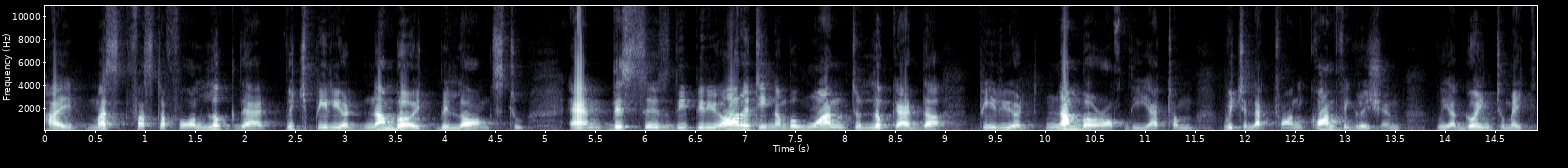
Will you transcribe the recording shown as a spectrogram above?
I must first of all look that which period number it belongs to and this is the priority number one to look at the period number of the atom which electronic configuration we are going to make.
